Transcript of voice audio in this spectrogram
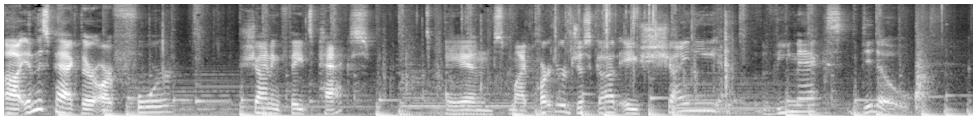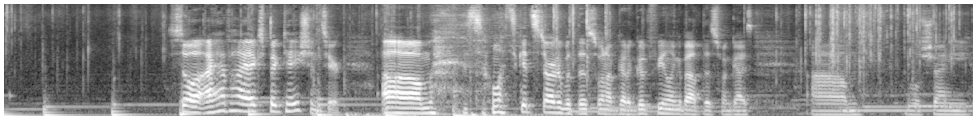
uh, in this pack there are four Shining Fates packs. And my partner just got a shiny VMAX Ditto. So I have high expectations here. Um, so let's get started with this one. I've got a good feeling about this one, guys. Um, little shiny,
